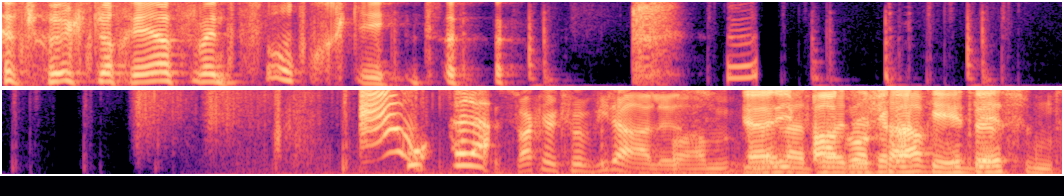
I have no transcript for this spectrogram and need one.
Drück doch erst, wenn es hochgeht. Oh, Alter. Es wackelt schon wieder alles. Boah, Ja, die Männer hat gehittet. gegessen.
